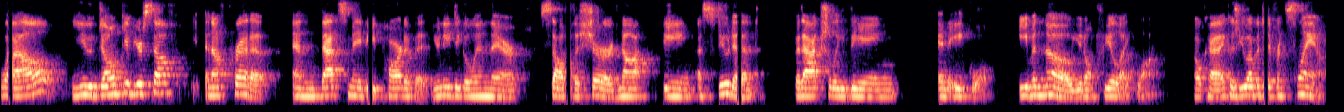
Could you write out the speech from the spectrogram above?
well you don't give yourself enough credit and that's maybe part of it. You need to go in there self-assured not being a student but actually being an equal even though you don't feel like one okay? Because you have a different slant.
